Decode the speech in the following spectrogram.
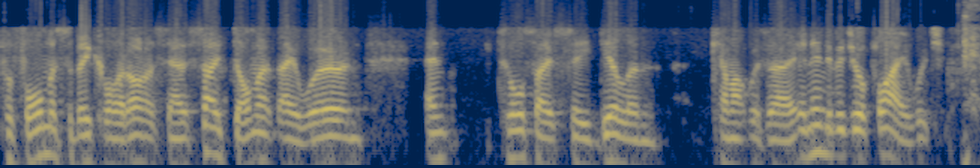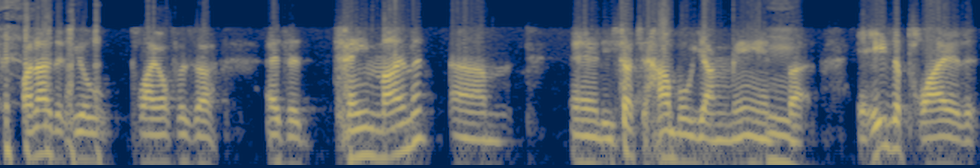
performance. To be quite honest, now so dominant they were, and and to also see Dylan come up with a, an individual play, which I know that he'll play off as a as a team moment. Um, and he's such a humble young man, Mm. but he's a player that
